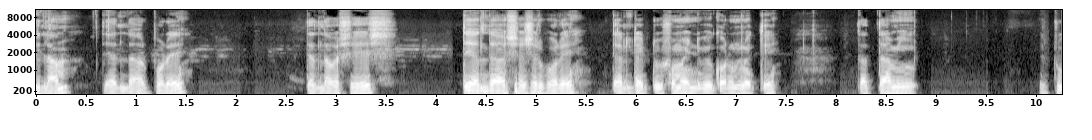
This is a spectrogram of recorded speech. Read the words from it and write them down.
দিলাম, তেল দেওয়ার পরে তেল দেওয়া শেষ। তেল দেওয়া শেষের পরে তেলটা একটু সময় নেবে গরম নিতে, তাতে আমি একটু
